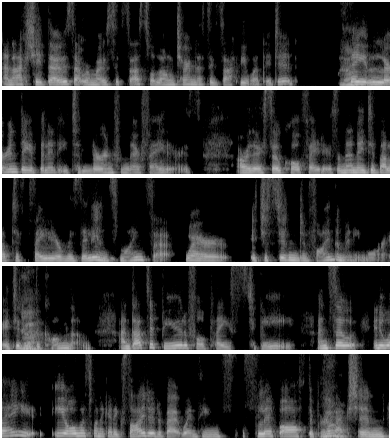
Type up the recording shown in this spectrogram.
and actually those that were most successful long term that's exactly what they did yeah. they learned the ability to learn from their failures or their so-called failures and then they developed a failure resilience mindset where it just didn't define them anymore it didn't yeah. become them and that's a beautiful place to be and so, in a way, you almost want to get excited about when things slip off the perfection,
